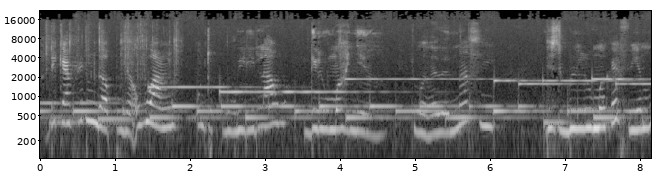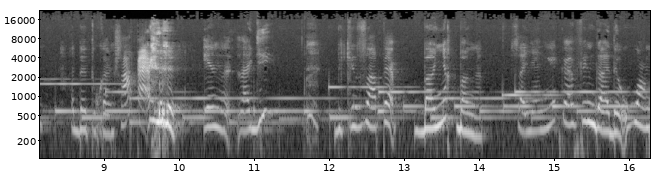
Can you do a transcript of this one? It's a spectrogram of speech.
Tapi Kevin nggak punya uang untuk beli lauk di rumahnya. Cuma ada nasi. Di sebelah rumah Kevin ada tukang sate. yang lagi bikin sate banyak banget. Sayangnya Kevin nggak ada uang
